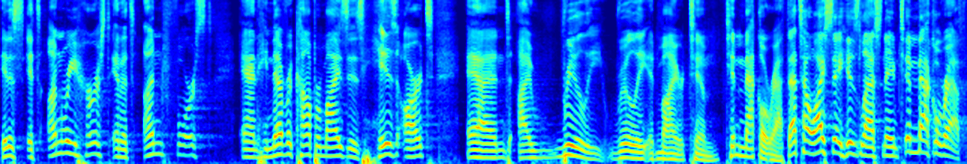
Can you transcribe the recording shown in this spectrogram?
It is it's unrehearsed and it's unforced and he never compromises his art and I really, really admire Tim. Tim McIlrath. That's how I say his last name, Tim McIlrath.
